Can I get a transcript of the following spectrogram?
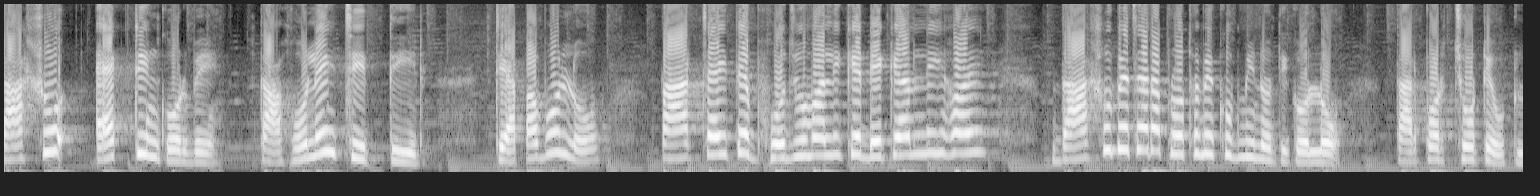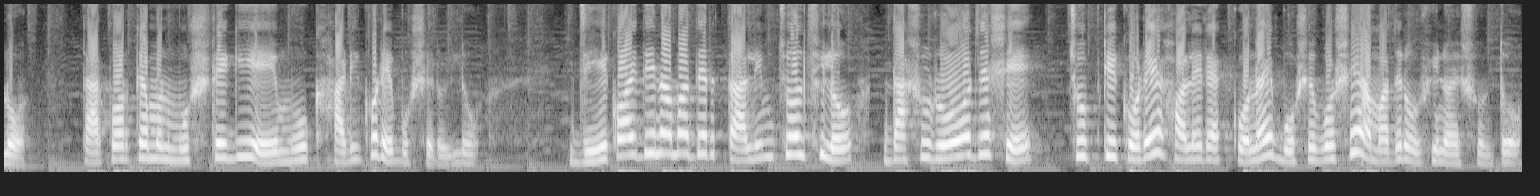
দাসু অ্যাক্টিং করবে, তাহলেই চিত্তির। ট্যাপা বলল, তার চাইতে ভোজু মালিকে ডেকে আনলেই হয়। দাসু বেচারা প্রথমে খুব মিনতি করল, তারপর চটে উঠল, তারপর কেমন মুষড়ে গিয়ে মুখ হাড়ি করে বসে রইল। যে কয়দিন আমাদের তালিম চলছিল, দাশু রোজ এসে চুপটি করে হলের এক কোনায় বসে বসে আমাদের অভিনয় শুনতো।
